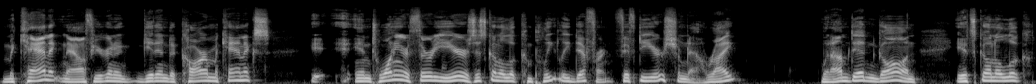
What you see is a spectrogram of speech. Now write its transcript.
mechanic now, if you're going to get into car mechanics, in 20 or 30 years, it's going to look completely different 50 years from now, right? When I'm dead and gone, it's going to look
